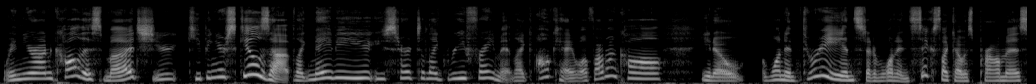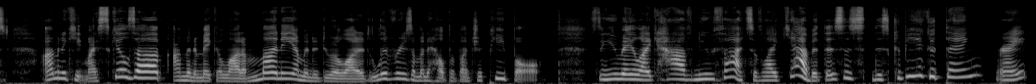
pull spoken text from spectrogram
when you're on call this much, you're keeping your skills up. Like maybe you, you start to like reframe it like, okay, well, if I'm on call, you know, one in three instead of one in six, like I was promised, I'm going to keep my skills up. I'm going to make a lot of money. I'm going to do a lot of deliveries. I'm going to help a bunch of people. So you may like have new thoughts of like, yeah, but this is, this could be a good thing, right?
